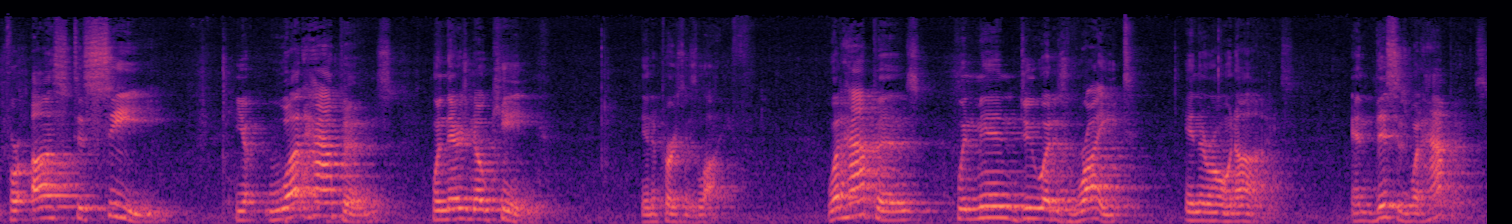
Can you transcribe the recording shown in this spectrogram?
for us to see you know, what happens when there's no king in a person's life. What happens when men do what is right in their own eyes. And this is what happens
